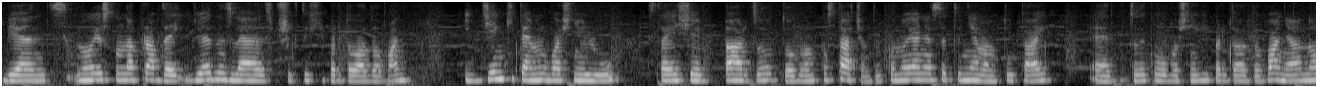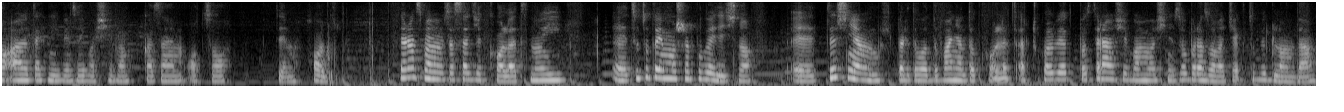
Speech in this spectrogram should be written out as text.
Więc no jest to naprawdę jeden z lepszych tych hiperdoładowań. I dzięki temu właśnie Lu staje się bardzo dobrą postacią. Tylko no ja niestety nie mam tutaj e, do tego właśnie hiperdoładowania, no ale tak mniej więcej właśnie Wam pokazałem o co tym chodzi. Teraz mamy w zasadzie kolet, no i e, co tutaj można powiedzieć, no e, też nie mam hiperdoładowania do kolet, aczkolwiek postaram się Wam właśnie zobrazować jak to wygląda.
